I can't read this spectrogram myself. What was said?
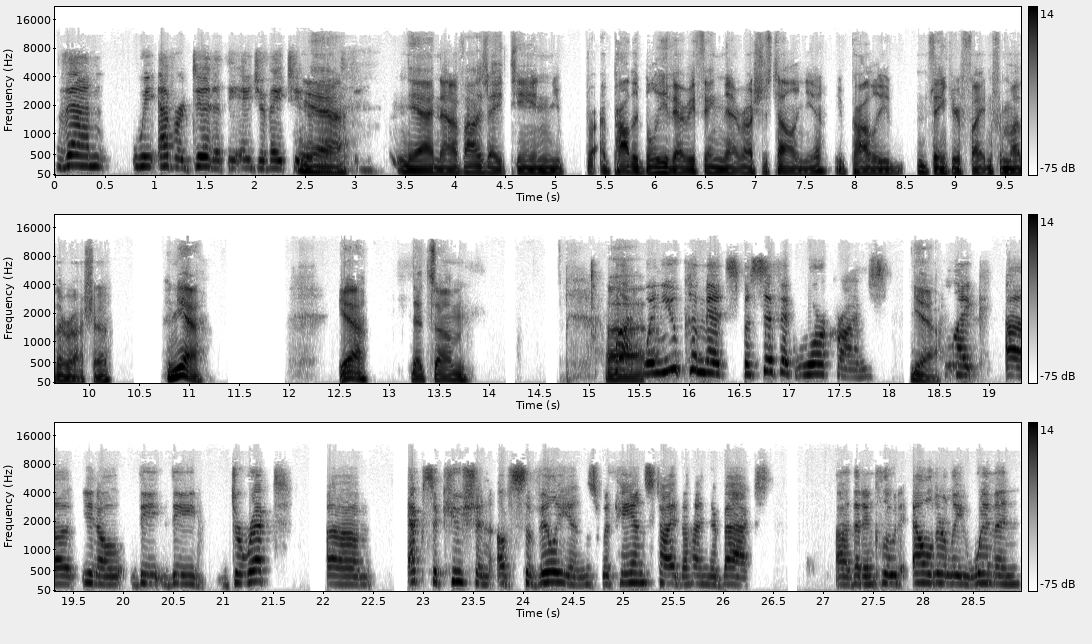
than we ever did at the age of 18. Yeah. Yeah, no. If I was 18, you I probably believe everything that Russia's telling you. You probably think you're fighting for Mother Russia. And yeah. Yeah. That's um uh, but when you commit specific war crimes, yeah, like uh, you know, the the direct um, execution of civilians with hands tied behind their backs, uh, that include elderly women,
